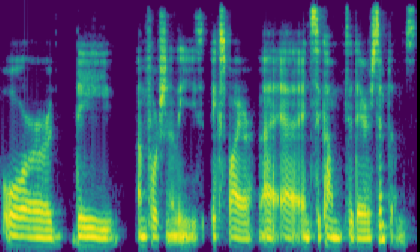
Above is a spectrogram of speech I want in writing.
or they unfortunately expire uh, uh, and succumb to their symptoms.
